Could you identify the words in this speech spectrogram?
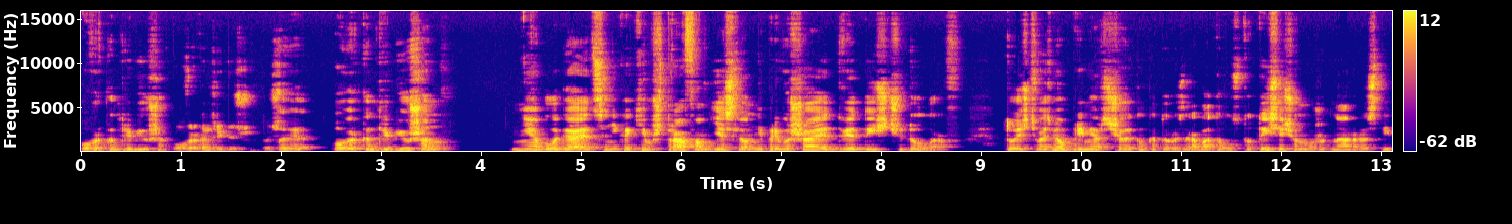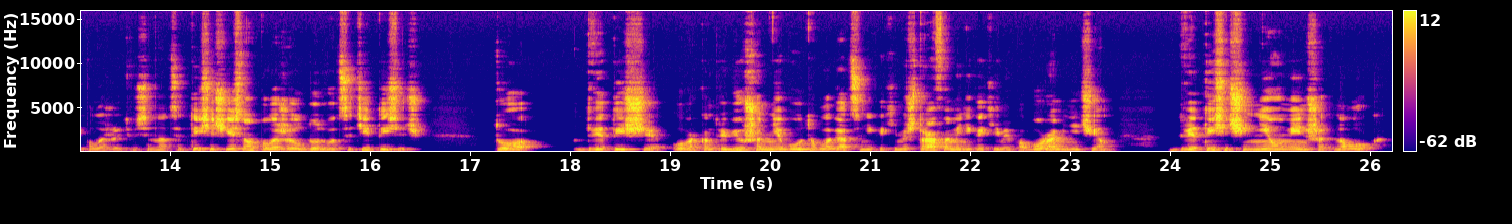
Over contribution. Over contribution, точно. Э, over contribution не облагается никаким штрафом, если он не превышает 2000 долларов. То есть возьмем пример с человеком, который зарабатывал 100 тысяч, он может на RRSP положить 18 тысяч. Если он положил до 20 тысяч, то 2000 over contribution не будут облагаться никакими штрафами, никакими поборами, ничем. 2000 не уменьшат налог.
